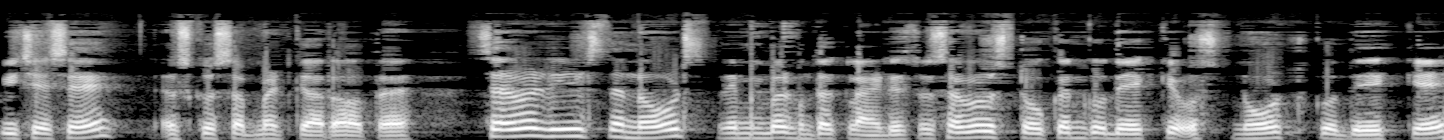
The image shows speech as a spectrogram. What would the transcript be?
پیچھے سے اس کو سبمٹ کر رہا ہوتا ہے۔ Server reads the notes remember the client تو سرور اس ٹوکن کو دیکھ کے، اس نوٹ کو دیکھ کے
